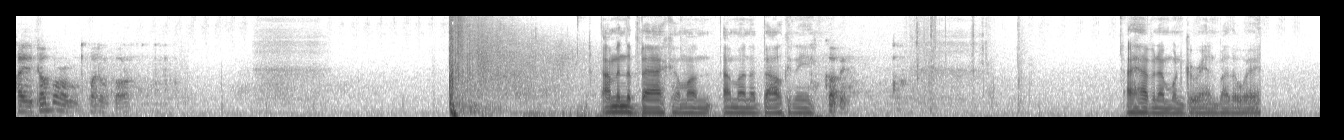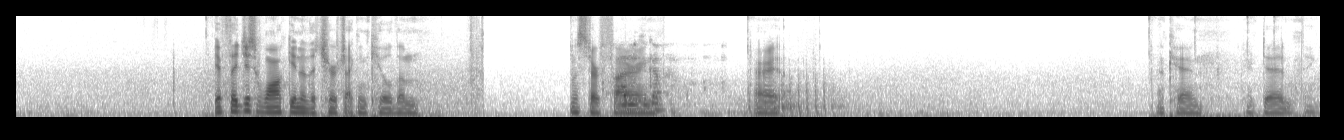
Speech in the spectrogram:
Are you top or bottom floor? I'm in the back. I'm on I'm on a balcony. Copy. I have an M1 Garand by the way. If they just walk into the church, I can kill them. I'm gonna start firing. Alright. Okay, you're dead. Thing.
